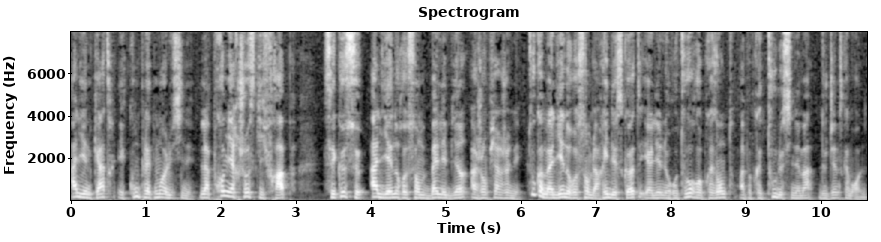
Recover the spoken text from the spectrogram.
Alien 4 est complètement halluciné. La première chose qui frappe, c'est que ce Alien ressemble bel et bien à Jean-Pierre Jeunet. Tout comme Alien ressemble à Ridley Scott et Alien le Retour représente à peu près tout le cinéma de James Cameron.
